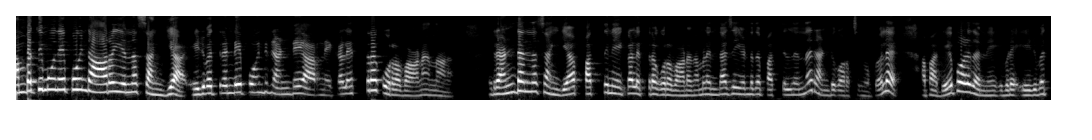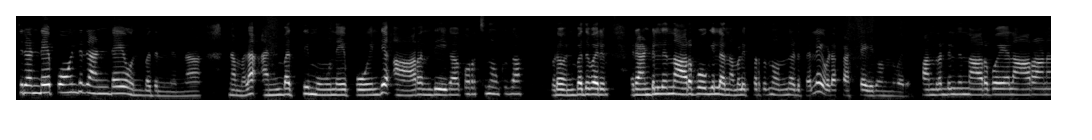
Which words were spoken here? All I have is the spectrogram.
അമ്പത്തിമൂന്ന് പോയിന്റ് ആറ് എന്ന സംഖ്യ എഴുപത്തിരണ്ട് പോയിന്റ് രണ്ട് ആറിനേക്കാൾ എത്ര കുറവാണ് എന്നാണ്. രണ്ട് എന്ന സംഖ്യ പത്തിനേക്കാൾ എത്ര കുറവാണ്? നമ്മൾ എന്താ ചെയ്യേണ്ടത്? പത്തിൽ നിന്ന് രണ്ട് കുറച്ച് നോക്കും അല്ലെ? അപ്പൊ അതേപോലെ തന്നെ ഇവിടെ എഴുപത്തിരണ്ട് പോയിന്റ് രണ്ട് ഒൻപതിൽ നിന്ന് നമ്മൾ അൻപത്തി മൂന്ന് പോയിന്റ് ആറ് എന്ത് ചെയ്യുക? കുറച്ച് നോക്കുക. ഇവിടെ ഒൻപത് വരും. രണ്ടിൽ നിന്ന് ആറ് പോകില്ല. നമ്മൾ ഇപ്പുറത്തുനിന്ന് ഒന്ന് എടുത്തല്ലേ? ഇവിടെ കട്ട് ചെയ്ത് ഒന്ന് വരും. പന്ത്രണ്ടിൽ നിന്ന് ആറ് പോയാൽ ആറാണ്.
